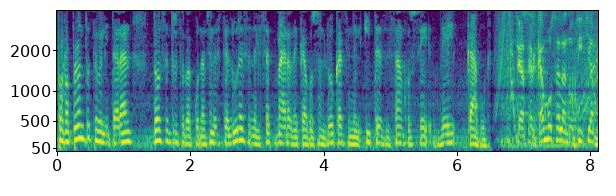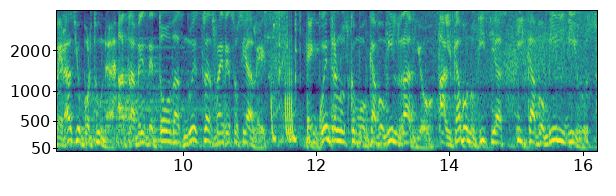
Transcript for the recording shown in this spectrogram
Por lo pronto se habilitarán dos centros de vacunación este en el SETMAR de Cabo San Lucas en el ITES de San José del Cabo. Te acercamos a la noticia veraz y oportuna a través de todas nuestras redes sociales. Encuéntranos como Cabo Mil Radio, Al Cabo Noticias y Cabo Mil News.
